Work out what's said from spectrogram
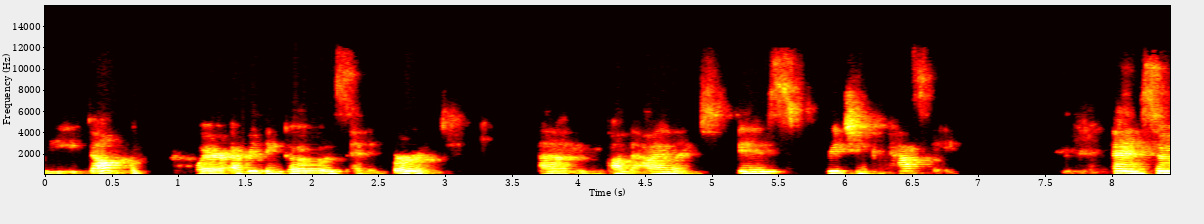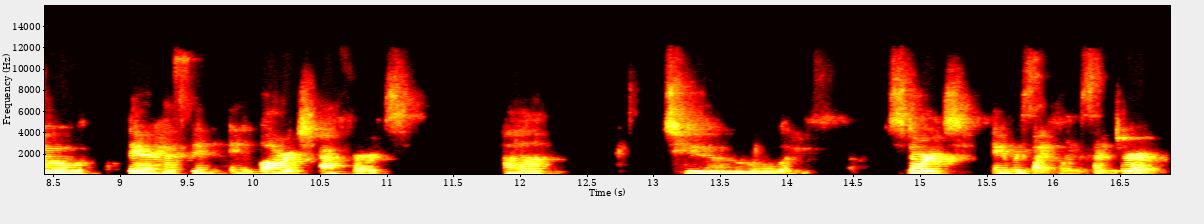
the dump where everything goes and is burned um, on the island is reaching capacity. And so there has been a large effort um, to start a recycling center.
